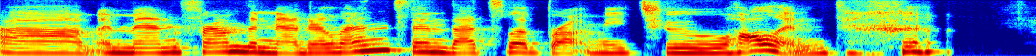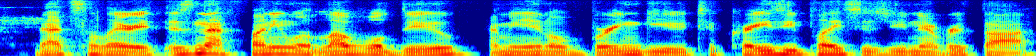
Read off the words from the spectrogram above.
um, a man from the Netherlands, and that's what brought me to Holland. that's hilarious. Isn't that funny what love will do? I mean, it'll bring you to crazy places you never thought.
